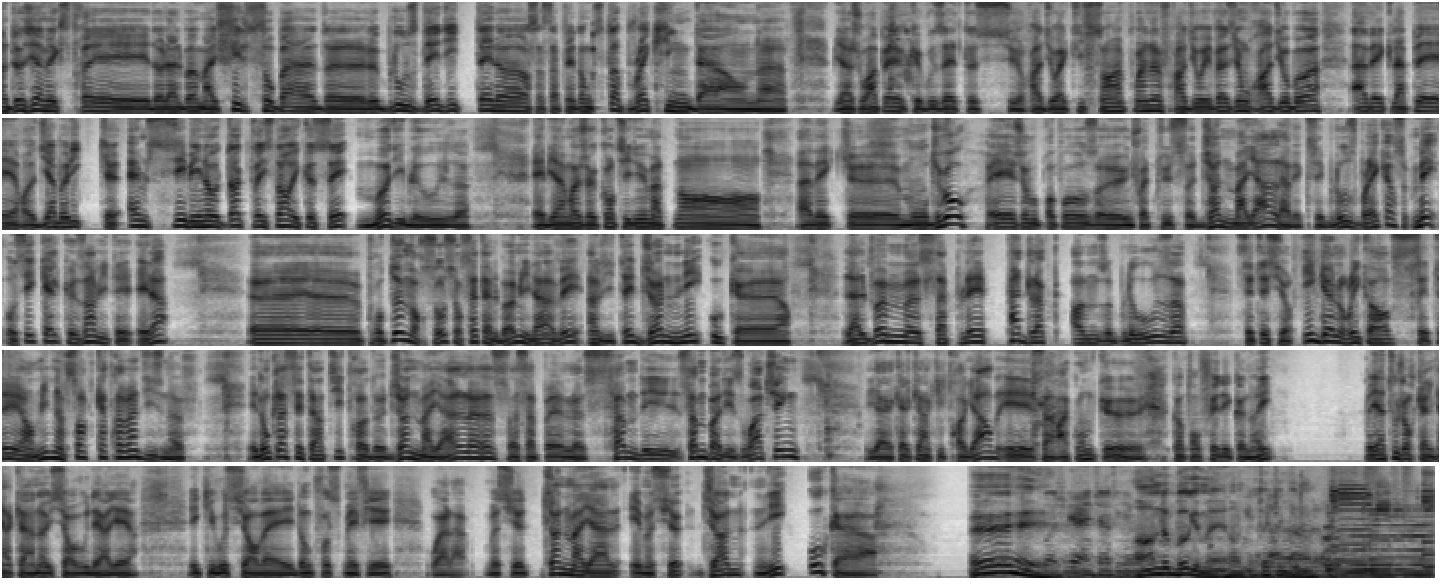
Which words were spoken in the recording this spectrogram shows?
Un deuxième extrait de l'album I Feel So Bad, le blues d'Eddie Taylor. Ça s'appelait donc Stop Breaking Down. Bien, je vous rappelle que vous êtes sur Radioactif 101.9, Radio Évasion, Radio Boa, avec la paire diabolique MC Bino, Doc Tristan et que c'est Maudit Blues. Eh bien, moi, je continue maintenant avec euh, mon duo et je vous propose euh, une fois de plus John Mayall avec ses Blues Breakers, mais aussi quelques invités. Et là, euh, pour deux morceaux sur cet album, il avait invité John Lee Hooker. L'album s'appelait Padlock on the Blues. C'était sur Eagle Records. C'était en 1999. Et donc là, c'est un titre de John Mayall. Ça s'appelle Somebody, Somebody's Watching. Il y a quelqu'un qui te regarde et ça raconte que quand on fait des conneries, il y a toujours quelqu'un qui a un œil sur vous derrière et qui vous surveille. Donc, faut se méfier. Voilà. Monsieur John Mayall et monsieur John Lee Hooker. Hey, I'm the boogeyman. I'll take you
